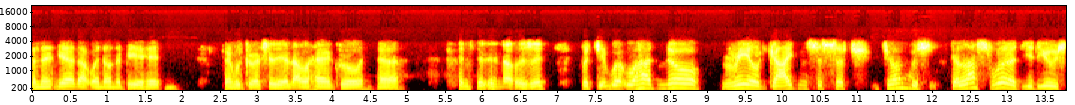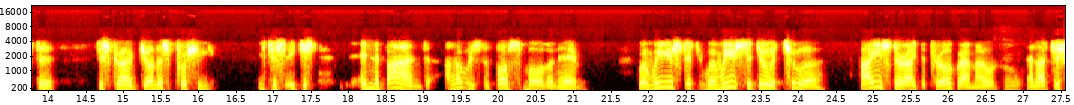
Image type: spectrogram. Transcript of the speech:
And then, yeah, that went on to be a hit. And then we gradually had our hair growing. Uh, and, and that was it. But we, we had no real guidance as such. John was the last word you'd use to describe John as pushy. He just, he just in the band. I was the boss more than him. When we used to, when we used to do a tour, I used to write the program out Oh, and I just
